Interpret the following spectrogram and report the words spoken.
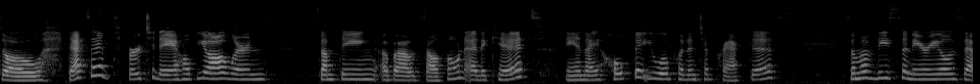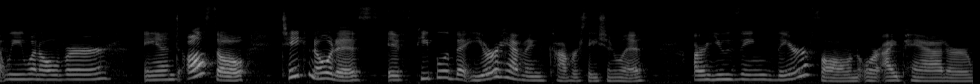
So that's it for today. I hope you all learned something about cell phone etiquette, and I hope that you will put into practice some of these scenarios that we went over. And also, take notice if people that you're having a conversation with are using their phone or iPad or,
